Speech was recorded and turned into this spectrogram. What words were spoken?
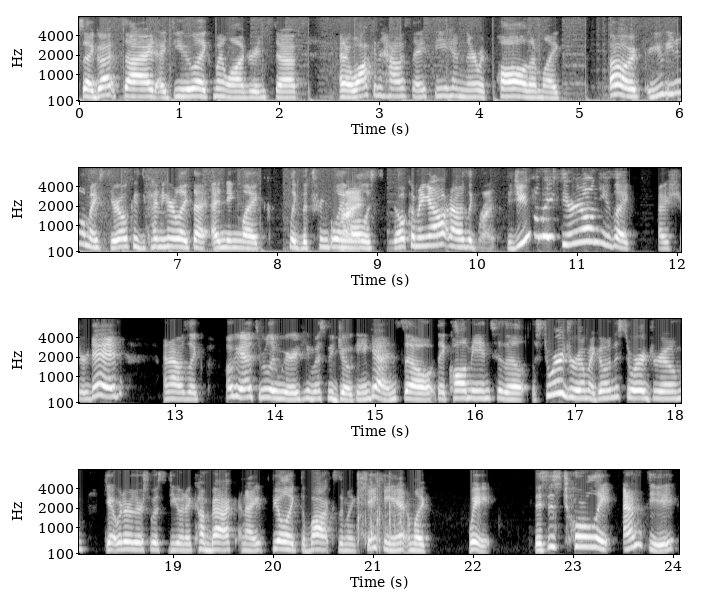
So I go outside, I do like my laundry and stuff, and I walk in the house and I see him there with Paul, and I'm like, oh, are you eating all my cereal? Because you kind of hear like that ending, like like the trinkling of all the cereal coming out. And I was like, Right. did you eat all my cereal? And he's like, I sure did. And I was like, okay, that's really weird. He must be joking again. So they call me into the storage room. I go in the storage room, get whatever they're supposed to do, and I come back and I feel like the box. I'm like shaking it. I'm like, wait, this is totally empty.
